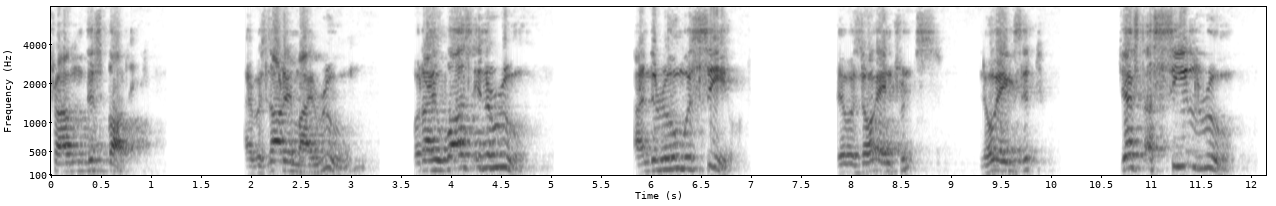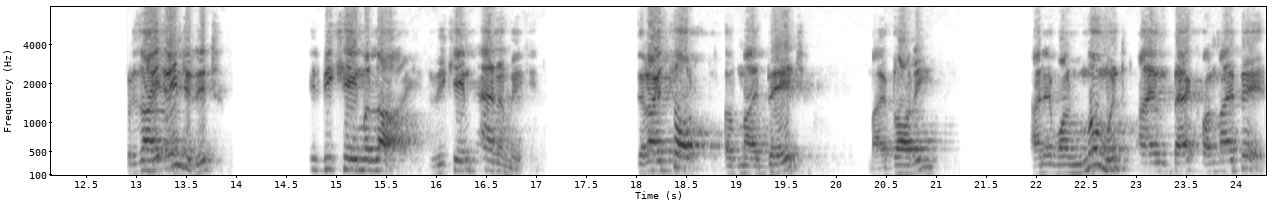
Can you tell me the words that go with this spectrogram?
from this body. I was not in my room, but I was in a room, and the room was sealed. There was no entrance, no exit, just a sealed room. But as I entered it, it became alive, it became animated. Then I thought of my bed, my body, and in one moment I am back on my bed.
